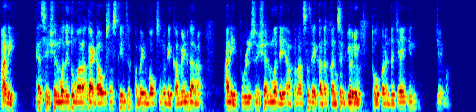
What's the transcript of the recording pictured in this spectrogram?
आणि ह्या सेशनमध्ये तुम्हाला काय डाऊट्स असतील तर कमेंट बॉक्समध्ये कमेंट करा. आणि पुढील सेशनमध्ये आपण असंच एखादा कन्सेप्ट घेऊन येऊ. तोपर्यंत जय हिंद जय महाराष्ट्र.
